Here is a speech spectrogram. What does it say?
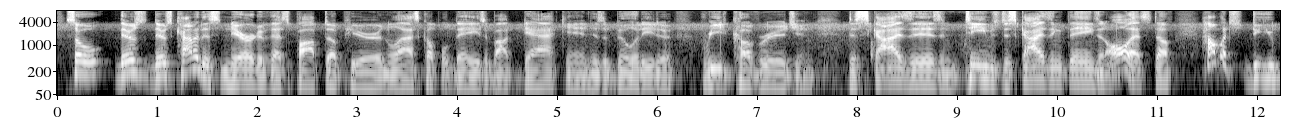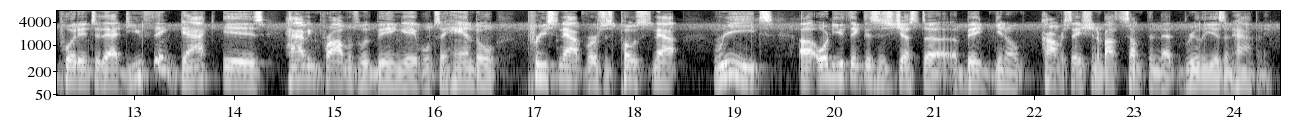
So there's there's kind of this narrative that's popped up here in the last couple days about Dak and his ability to read coverage and disguises and teams disguising things and all that stuff. How much do you put into that? Do you think Dak is having problems with being able to handle pre-snap versus post-snap reads, uh, or do you think this is just a, a big you know conversation about something that really isn't happening?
